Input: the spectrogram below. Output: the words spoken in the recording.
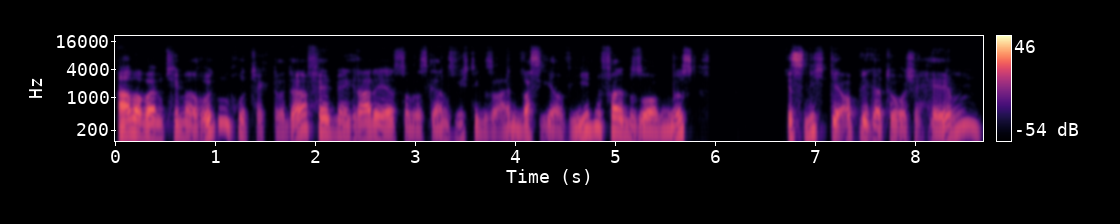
Aber beim Thema Rückenprotektor, da fällt mir gerade jetzt noch was ganz Wichtiges ein. Was ihr auf jeden Fall besorgen müsst, ist nicht der obligatorische Helm,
